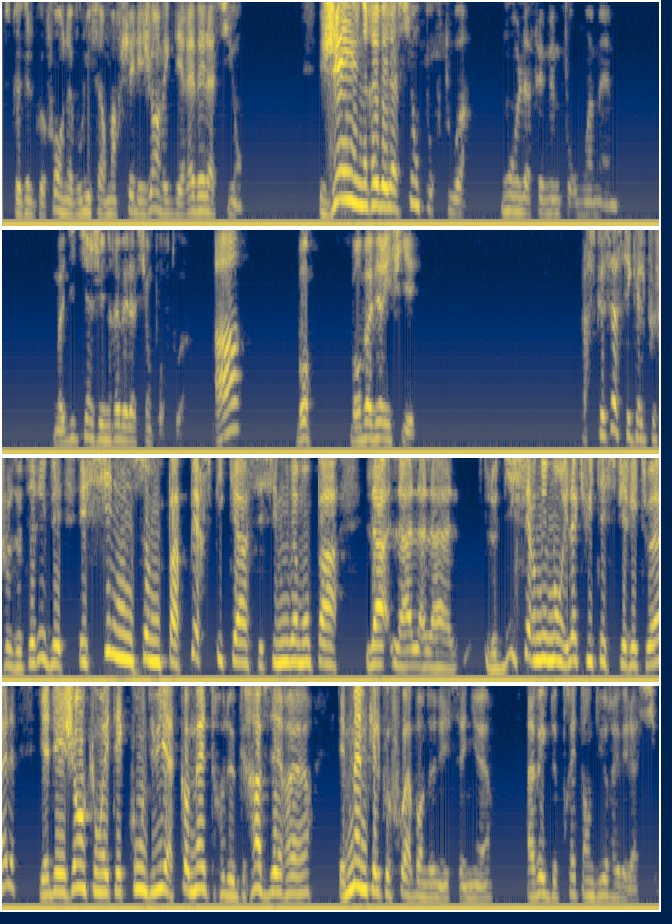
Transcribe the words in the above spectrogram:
Parce que quelquefois, on a voulu faire marcher les gens avec des révélations. J'ai une révélation pour toi. Moi, on l'a fait même pour moi-même. On m'a dit, tiens, j'ai une révélation pour toi. Ah Bon, bon, on va vérifier. Parce que ça, c'est quelque chose de terrible. Et, si nous ne sommes pas perspicaces et si nous n'avons pas la, la, la, le discernement et l'acuité spirituelle, il y a des gens qui ont été conduits à commettre de graves erreurs et même quelquefois abandonner le Seigneur avec de prétendues révélations.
